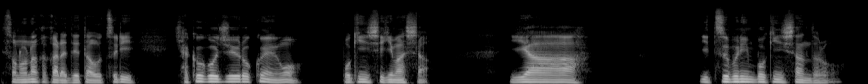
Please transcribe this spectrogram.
その中から出たお釣り156円を募金してきました。いやー、いつぶりに募金したんだろ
